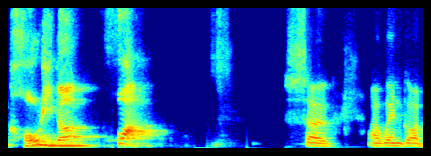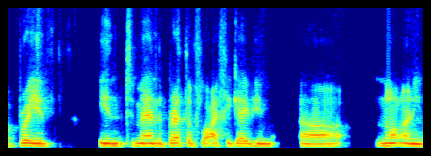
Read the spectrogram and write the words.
口里的话。 So uh, when God breathed into man the breath of life, he gave him uh, not only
